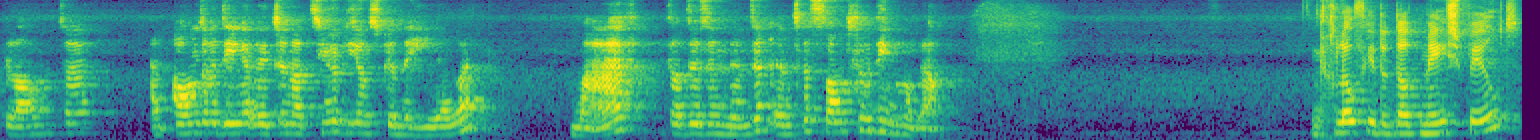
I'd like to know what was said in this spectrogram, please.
planten en andere dingen uit de natuur die ons kunnen helen. Maar dat is een minder interessant verdienmodel. Geloof je dat dat meespeelt?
